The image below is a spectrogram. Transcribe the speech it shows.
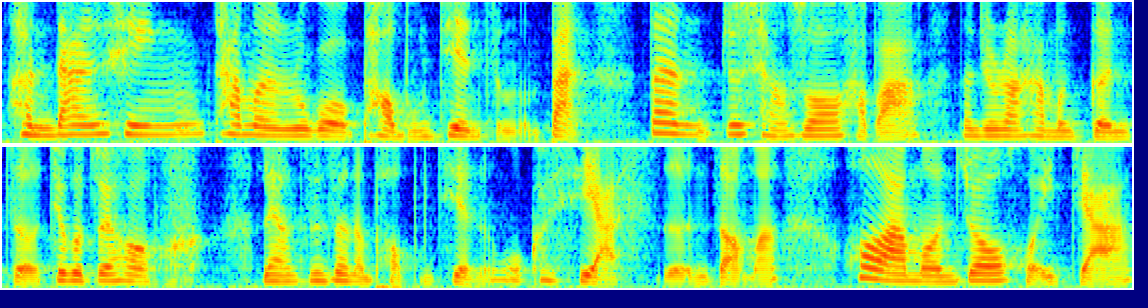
很担心他们如果跑不见怎么办？但就想说，好吧，那就让他们跟着。结果最后 两只真的跑不见了，我快吓死了，你知道吗？后来我们就回家，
